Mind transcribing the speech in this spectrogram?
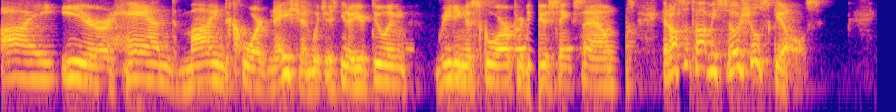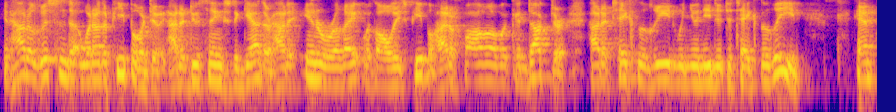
eye, ear, hand, mind coordination, which is you know you're doing reading a score, producing sounds. It also taught me social skills and how to listen to what other people are doing, how to do things together, how to interrelate with all these people, how to follow a conductor, how to take the lead when you needed to take the lead. And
